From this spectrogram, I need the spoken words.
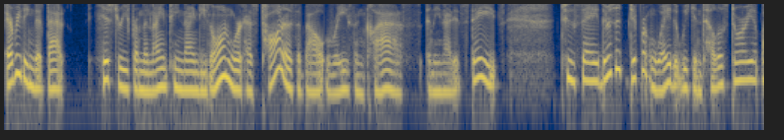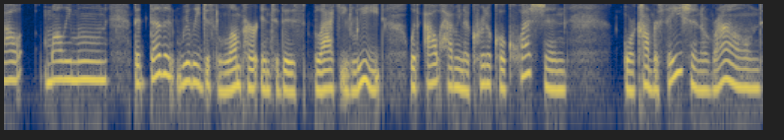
everything that that history from the 1990s onward has taught us about race and class in the United States to say there's a different way that we can tell a story about Mollie Moon that doesn't really just lump her into this black elite without having a critical question or conversation around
